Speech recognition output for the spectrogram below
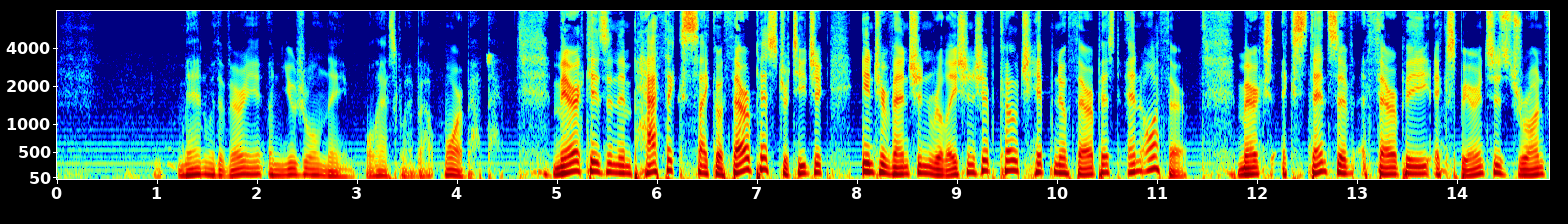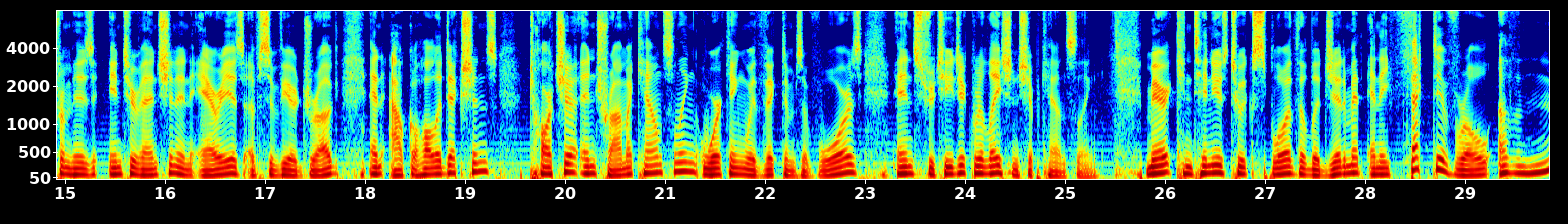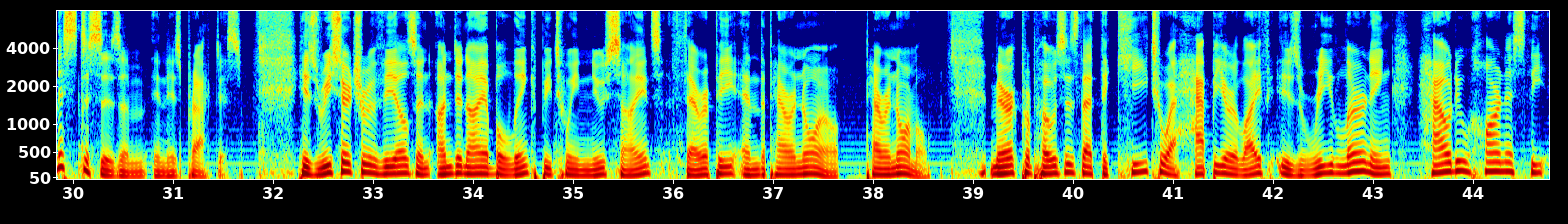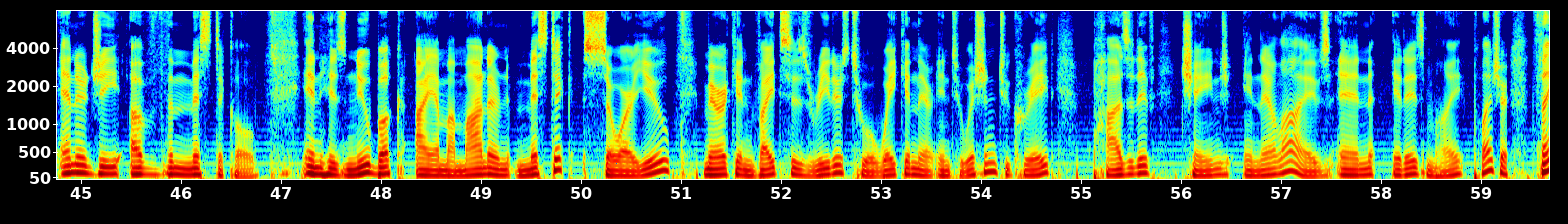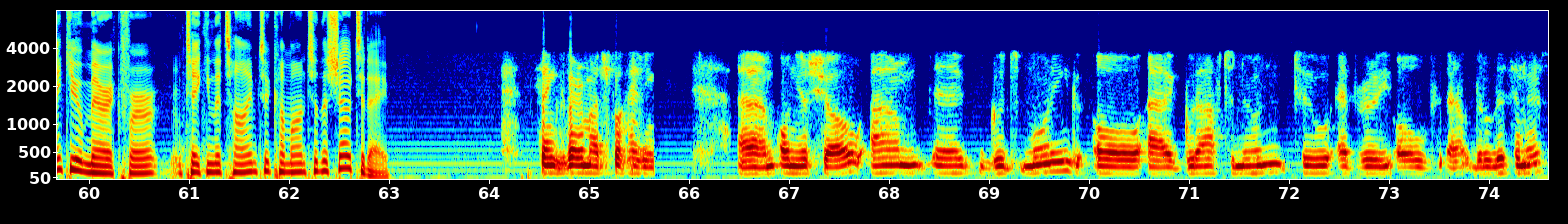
man with a very unusual name. We'll ask him about more about that. Mirek is an empathic psychotherapist, strategic intervention relationship coach, hypnotherapist, and author. Mirek's extensive therapy experience is drawn from his intervention in areas of severe drug and alcohol addictions, torture and trauma counseling, working with victims of wars, and strategic relationship counseling. Mirek continues to explore the legitimate and effective role of mysticism in his practice. His research reveals an undeniable link between new science, therapy, and the paranormal paranormal. Mirek proposes that the key to a happier life is relearning how to harness the energy of the mystical. In his new book, I Am a Modern Mystic, So Are You, Mirek invites his readers to awaken their intuition to create positive change in their lives. And it is my pleasure. Thank you, Mirek, for taking the time to come on to the show today. Thanks very much for having um, on your show. Um, uh, good morning or uh, good afternoon to every all uh, the listeners.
